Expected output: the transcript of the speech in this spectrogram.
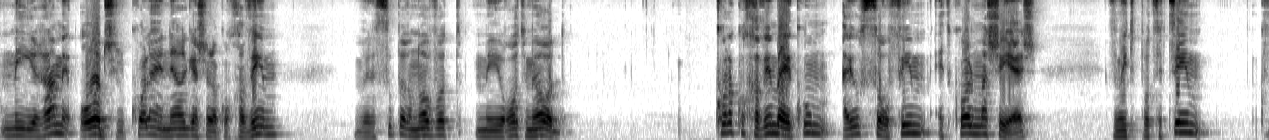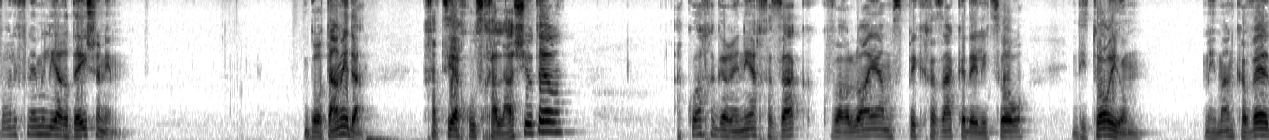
מהירה מאוד של כל האנרגיה של הכוכבים ולסופרנובות מהירות מאוד. כל הכוכבים ביקום היו שורפים את כל מה שיש ומתפוצצים כבר לפני מיליארדי שנים. באותה מידה, חצי אחוז חלש יותר, הכוח הגרעיני החזק כבר לא היה מספיק חזק כדי ליצור דיטוריום, מימן כבד,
